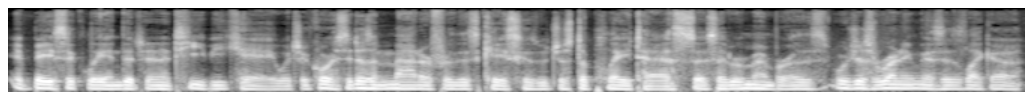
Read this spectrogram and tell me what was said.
it basically ended in a TPK, which of course it doesn't matter for this case because it was just a play test. So I said, remember, this, we're just running this as like a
